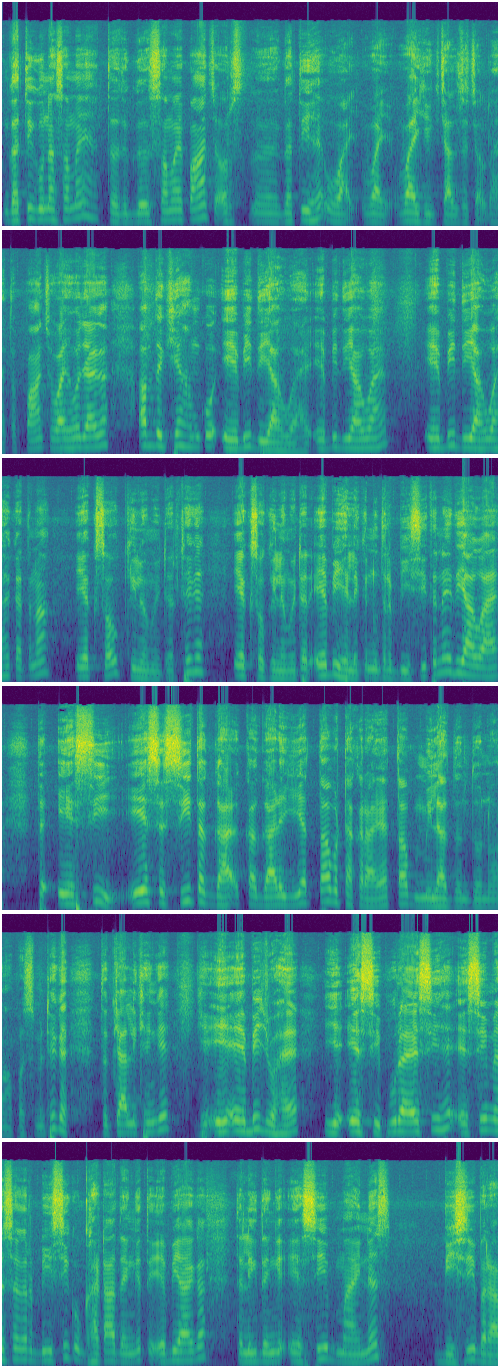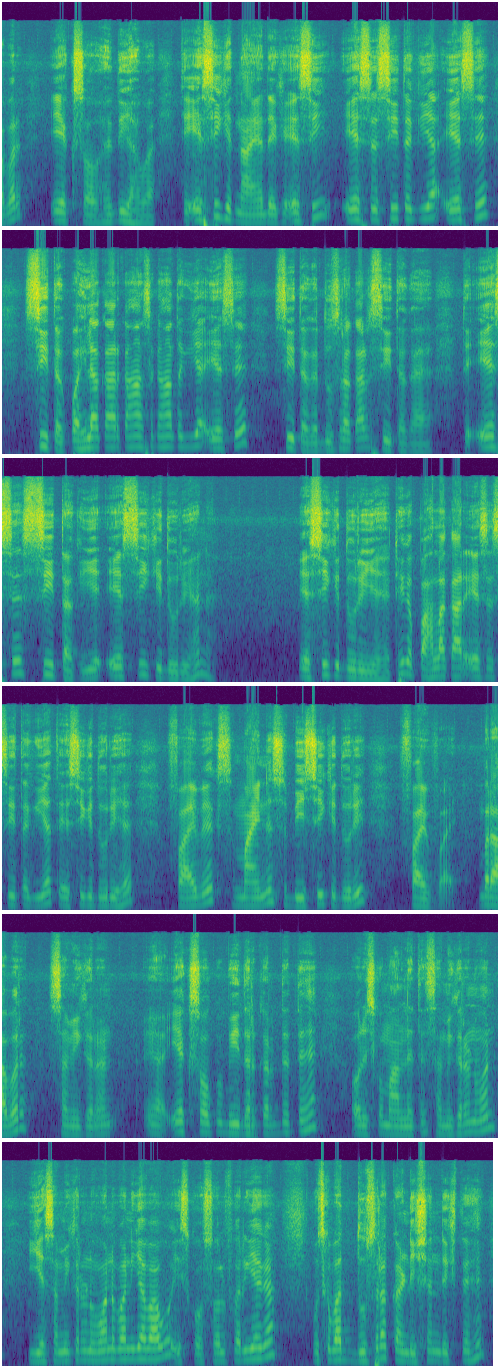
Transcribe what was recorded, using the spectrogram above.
गति गुना समय तो समय पाँच और गति है वाई वाई वाई की चाल से चल रहा है तो पाँच वाई हो जाएगा। अब देखिए हमको ए बी दिया हुआ है ए बी दिया हुआ है। ए बी दिया हुआ है कितना? 100 किलोमीटर ठीक है? 100 किलोमीटर ए बी है लेकिन उधर बी सी तो नहीं दिया हुआ है। तो ए सी ए से सी तक गा, का गाड़ी गया तब टकराया तब मिला दो, दोनों आपस में ठीक है? तो क्या लिखेंगे? ये ए ए बी जो है ये ए सी पूरा ए सी है। ए सी में से अगर बी सी को घटा देंगे तो ए बी आएगा। तो लिख देंगे ए सी माइनस बी सी बराबर एक सौ है, दिया हुआ है। तो ए सी कितना आया देखिए ए सी ए से सी तक गया ए से सी तक। पहला कार कहाँ से कहाँ तक गया? ए से सी तक है, दूसरा कार सी तक आया। तो ए से सी तक, ये ए सी की दूरी है ना? ए सी की दूरी ये है, ठीक है? पहला कार ए से सी तक गया तो ए सी की दूरी है five X minus B C की दूरी फाइव वाई बराबर समीकरण एक सौ को भी इधर कर देते हैं और इसको मान लेते हैं समीकरण वन। ये समीकरण वन बन गया बाबू, इसको सोल्व करिएगा। उसके बाद दूसरा कंडीशन देखते हैं।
